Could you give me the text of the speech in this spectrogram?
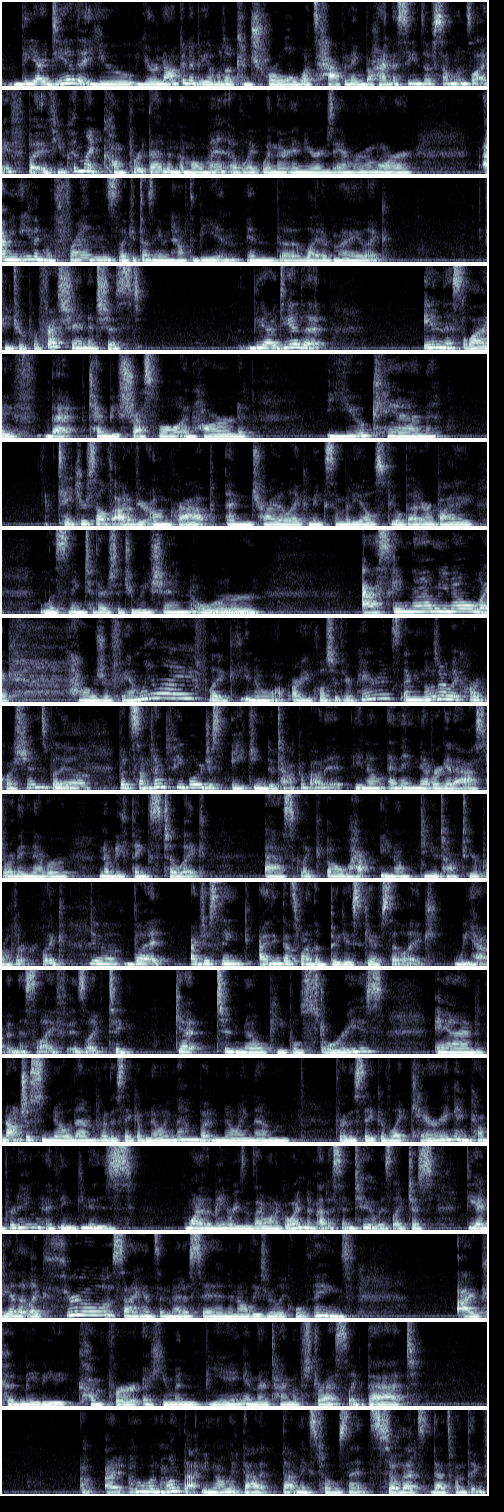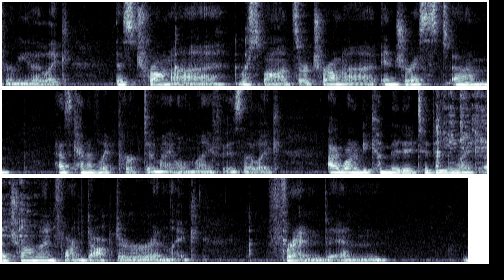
the idea that you you're not going to be able to control what's happening behind the scenes of someone's life but if you can like comfort them in the moment of like when they're in your exam room or i mean even with friends like it doesn't even have to be in in the light of my like future profession. It's just the idea that in this life that can be stressful and hard you can take yourself out of your own crap and try to like make somebody else feel better by listening to their situation or mm-hmm. asking them you know like how's your family life like you know are you close with your parents i mean those are like hard questions but Yeah. but sometimes people are just aching to talk about it you know and they never get asked or they never nobody thinks to like ask like oh how, you know do you talk to your brother like Yeah. but I just think I think that's one of the biggest gifts that like we have in this life is like to get to know people's stories and not just know them for the sake of knowing them, but knowing them for the sake of like caring and comforting. I think Mm-hmm. is one of the main reasons I want to go into medicine too is like just the idea that like through science and medicine and all these really cool things I could maybe comfort a human being in their time of stress like that I who wouldn't want that, you know? Like that that makes total sense. So that's that's one thing for me that like this trauma response or trauma interest um, has kind of like perked in my own life is that like I want to be committed to being like a trauma informed doctor and like friend and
